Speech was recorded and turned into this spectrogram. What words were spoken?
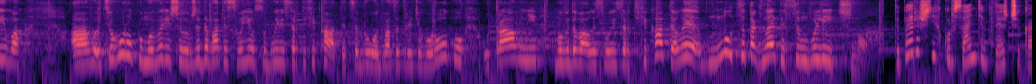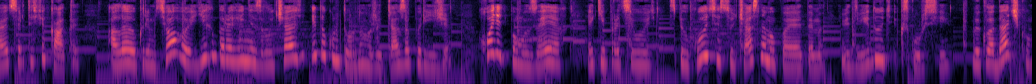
інтерактивах. А цього року ми вирішили вже давати свої особливі сертифікати. Це було 23-го року, у травні. Ми видавали свої сертифікати, але ну це так знаєте символічно. Теперішніх курсантів теж чекають сертифікати, але окрім цього, їх берегині залучають і до культурного життя Запоріжжя. Ходять по музеях, які працюють, спілкуються з сучасними поетами, відвідують екскурсії. Викладачку,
